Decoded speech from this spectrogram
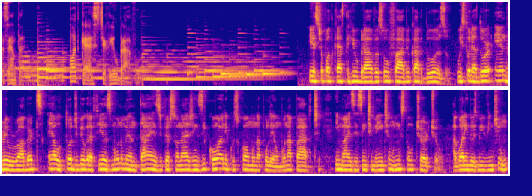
apresenta Podcast Rio Bravo. Este é o podcast Rio Bravo, eu sou o Fábio Cardoso. O historiador Andrew Roberts é autor de biografias monumentais de personagens icônicos como Napoleão Bonaparte e, mais recentemente, Winston Churchill. Agora, em 2021,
